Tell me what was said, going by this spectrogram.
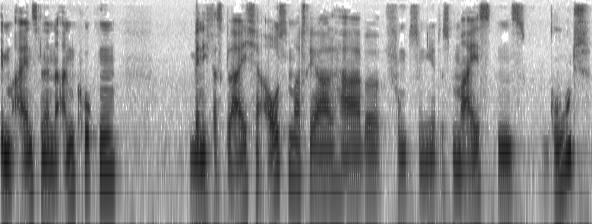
im Einzelnen angucken. Wenn ich das gleiche Außenmaterial habe, funktioniert es meistens gut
